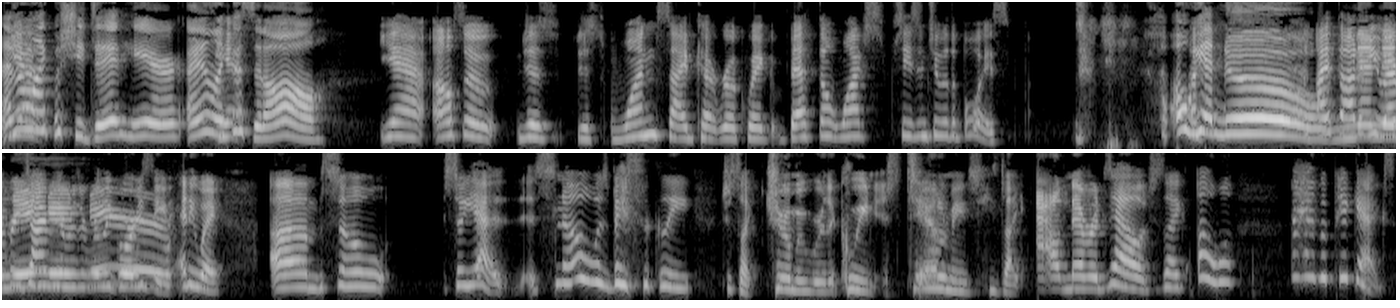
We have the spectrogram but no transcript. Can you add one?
I didn't like what she did here. I didn't like Yeah. this at all. Yeah. Also, just just one side cut, real quick. Beth, don't watch season two of The Boys. Oh yeah, no. I thought No, of you no, every no, time there was a really gory scene. Anyway, um, so so yeah, Snow was basically just like, "Tell me where the queen is. Tell me." He's like, "I'll never tell." She's like, "Oh well, I have a pickaxe."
